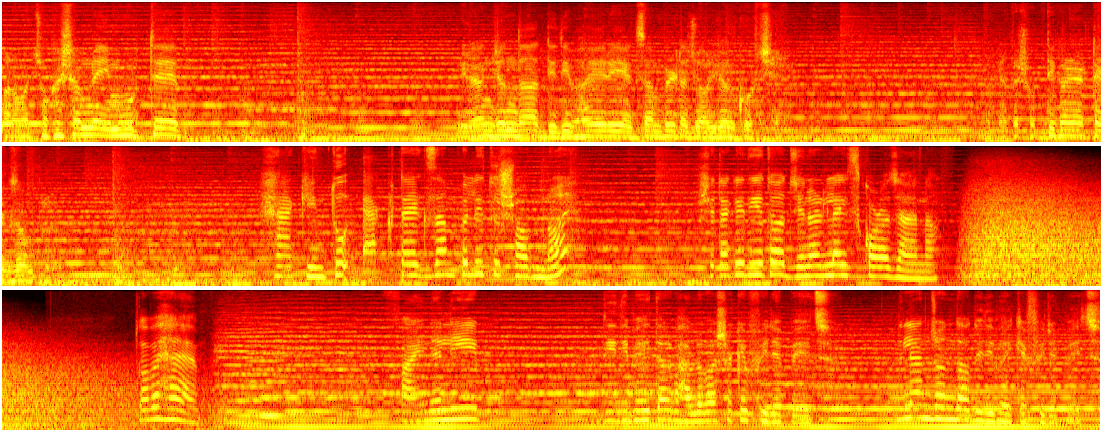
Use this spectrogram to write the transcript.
আর আমার চোখের সামনে এই মুহূর্তে নিরঞ্জন দা দিদি ভাইয়ের এই এক্সাম্পলটা জল জল করছে। এটা সত্যিকারের একটা এক্সাম্পল হ্যাঁ কিন্তু একটা এক্সাম্পলই তো সব নয়। সেটাকে দিয়ে তো আর জেনারেলাইজ করা যায় না। তবে হ্যাঁ ফাইনালি দিদিভাই তার ভালোবাসাকে ফিরে পেয়েছে। নীলাঞ্জন দাও দিদিভাইকে ফিরে পেয়েছে।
